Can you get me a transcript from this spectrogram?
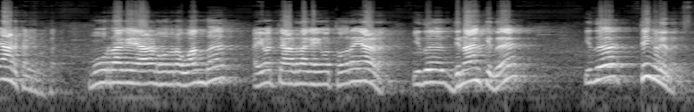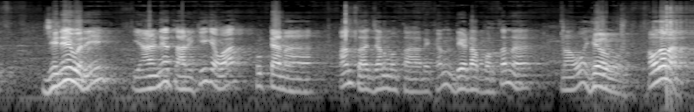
ಎರಡು ಕಳಿಬೇಕು. ಮೂರರಾಗ ಎರಡು ಹೋದ್ರೆ ಒಂದು, ಐವತ್ತೆರಡರಾಗ ಐವತ್ತು ಹೋದ್ರೆ ಎರಡು. ಇದು ದಿನಾಂಕ ಇದೆ. ಇದು ತಿಂಗಳಿದೆ ಜನವರಿ ಎರಡನೇ ತಾರೀಕಿಗೆ ಅವ ಹುಟ್ಟ್ಯಾನ ಅಂತ ಜನ್ಮ ತಾರೀಕನ್ನು ಡೇಟ್ ಆಫ್ ಬರ್ತನ್ನು ನಾವು ಹೇಳ್ಬೋದು. ಹೌದಲ್ಲ?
